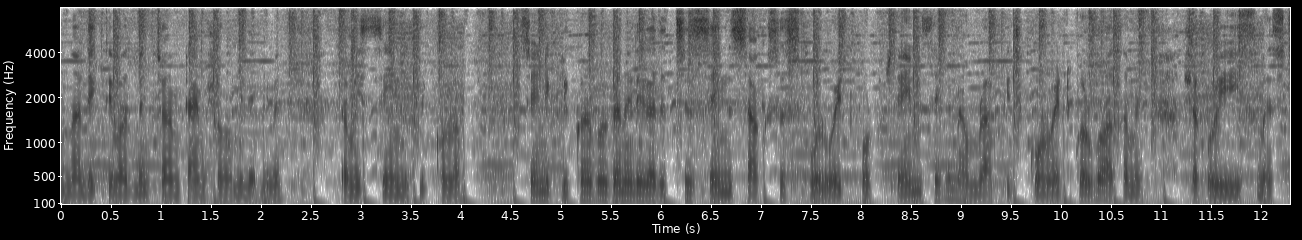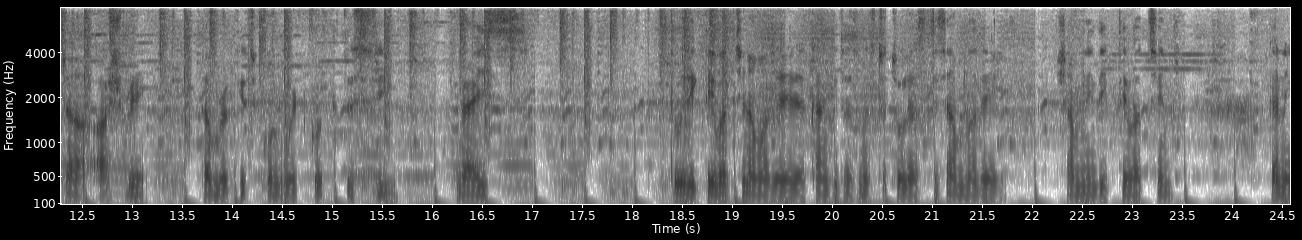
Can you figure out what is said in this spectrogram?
আপনারা দেখতে পাবেন টাইম সহ মিলে নেবেন তো আমি সেন্ডে ক্লিক করলাম। সেন্ডে ক্লিক করার পর এখানে দেখা যাচ্ছে send successful wait for ten second আমরা কিছুক্ষণ ওয়েট করব। আসামে আশা করি স্ম্যাচটা আসবে। তো আমরা কিছুক্ষণ ওয়েট করতেছি। গাইস তো দেখতেই পাচ্ছেন আমাদের কাঙ্ক্ষিত স্ম্যাচটা চলে আসতেছে। আপনাদের সামনেই দেখতে পাচ্ছেন। এখানে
